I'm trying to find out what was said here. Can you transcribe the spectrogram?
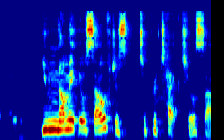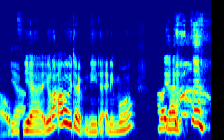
you numb it yourself just to protect yourself. Yeah. Yeah, you're like, oh, I don't need it anymore. Yeah. what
